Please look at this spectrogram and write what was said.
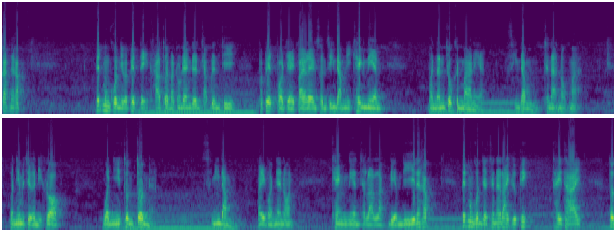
กัสนะครับเพชรมงคลนี่ประเภทเตะขาต่อยหมัดแรงเดินจับเดินที ประเภทปอดใหญ่ปลายแรงส่วนสิงห์ดำนี่แข้งเนียน วันนั้นชกกันมาเนี่ย สิงห์ดำชนะนอกมา วันนี้มาเจอกันอีกรอบ วันนี้ต้นๆน่ะสิงห์ดำไปก่อนแน่นอน แข้งเนียนฉลาดหลักเดี่ยมดีนะครับ เพชรมงคลจะชนะได้คือพลิกท้ายๆต้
